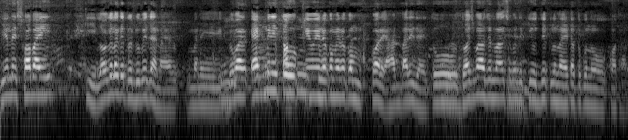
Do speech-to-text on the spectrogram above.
গেলে সবাই কি? লগে লগে তো ডুবে যায় না। মানে ডুবার এক মিনিট তো কেউ এরকম এরকম করে হাত বাড়ি দেয়। তো দশ বারো জন মানুষের মধ্যে কেউ দেখল না এটা তো কোনো কথা না।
